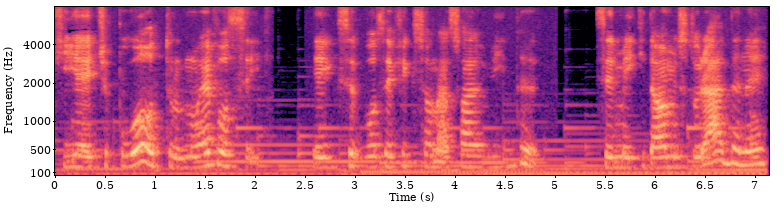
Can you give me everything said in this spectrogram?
que é tipo outro, não é você. E aí, se você ficcionar a sua vida, você meio que dá uma misturada, né?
